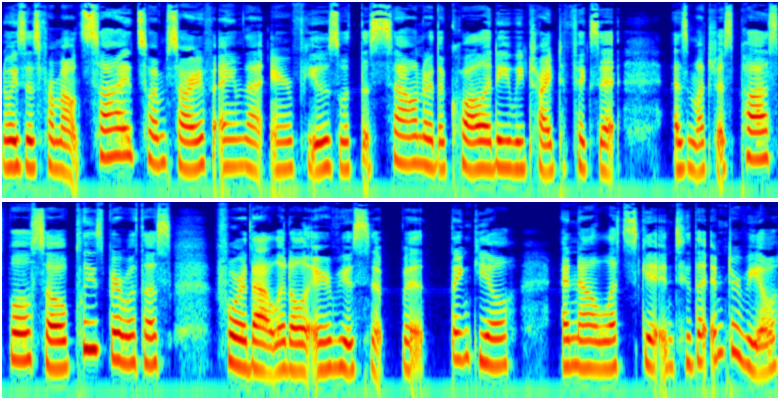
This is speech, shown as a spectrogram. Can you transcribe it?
noises from outside. So I'm sorry if any of that interferes with the sound or the quality. We tried to fix it as much as possible, so please bear with us for that little interview snippet. Thank you. And now let's get into the interview.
